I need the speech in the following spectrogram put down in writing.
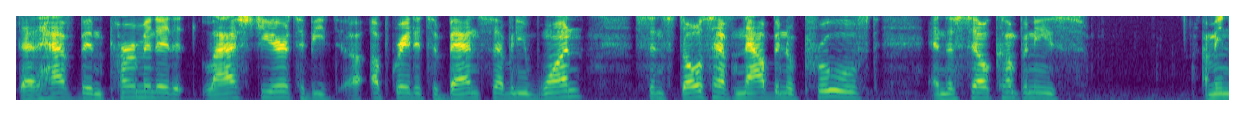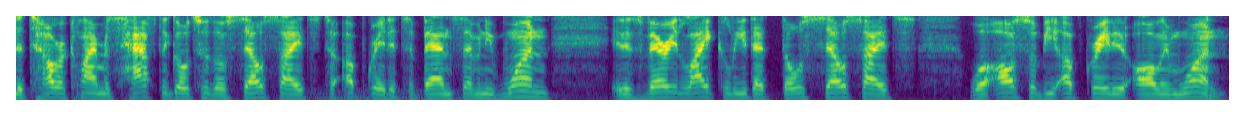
that have been permitted last year to be uh, upgraded to band 71 since those have now been approved and the cell companies I mean, the tower climbers have to go to those cell sites to upgrade it to band 71. It is very likely that those cell sites will also be upgraded all in one.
